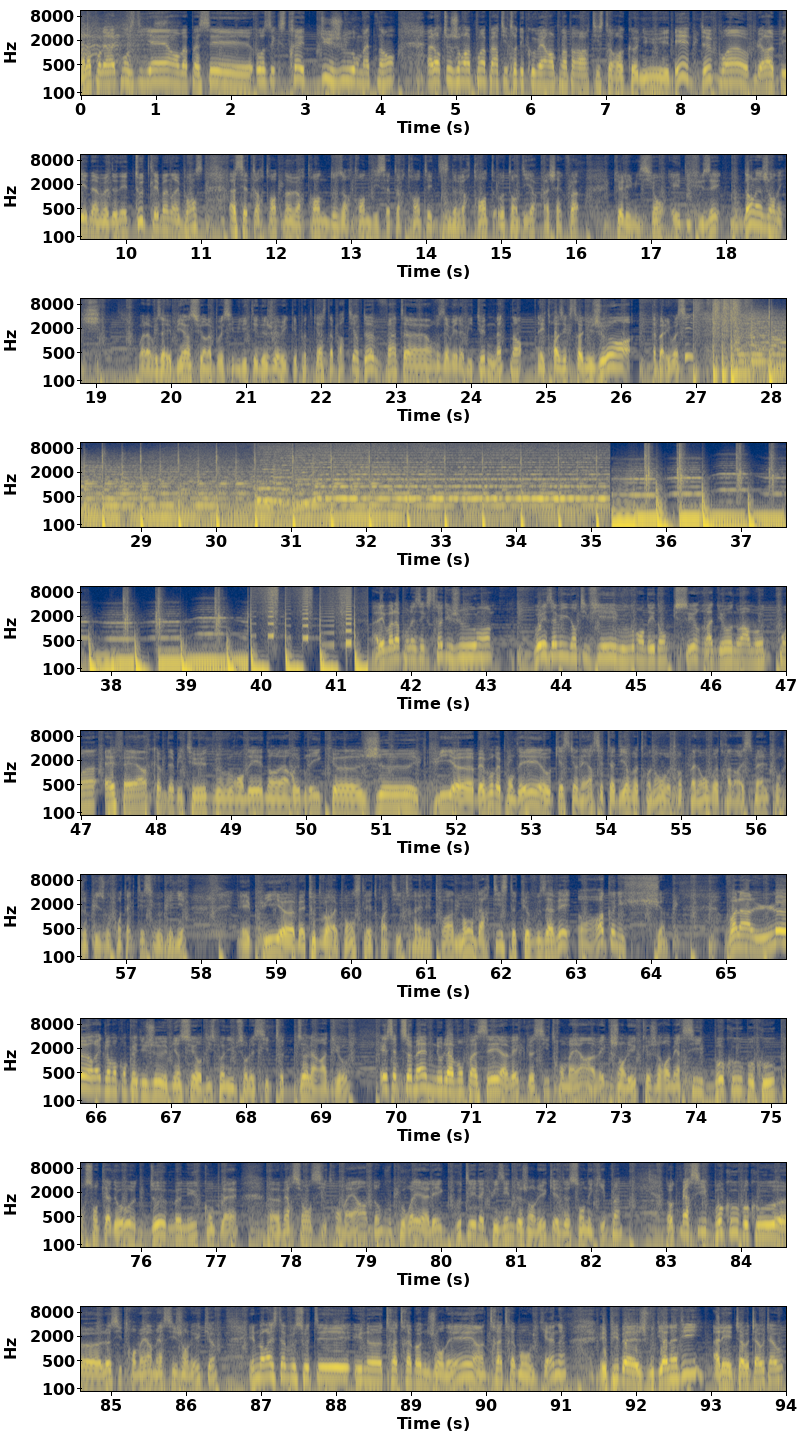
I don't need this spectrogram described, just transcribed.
Voilà pour les réponses d'hier. On va passer aux extraits du jour maintenant. Alors toujours un point par titre découvert, un point par artiste reconnu et deux points au plus rapide à me donner toutes les bonnes réponses à 7h30, 9h30, 12h30, 17h30 et 19h30. Autant dire à chaque fois que l'émission est diffusée dans la journée. Voilà, vous avez bien sûr la possibilité de jouer avec les podcasts à partir de 20h. Vous avez l'habitude maintenant. Les trois extraits du jour, eh ben les voici. Allez, voilà pour les extraits du jour. Vous les avez identifiés, vous vous rendez donc sur radionoirmouth.fr comme d'habitude, vous vous rendez dans la rubrique euh, jeux et puis euh, ben, vous répondez au questionnaire, c'est-à-dire votre nom, votre prénom, votre adresse mail pour que je puisse vous contacter si vous gagnez. Et puis euh, ben, toutes vos réponses, les trois titres et les trois noms d'artistes que vous avez reconnus. Voilà, le règlement complet du jeu est bien sûr disponible sur le site de la radio. Et cette semaine, nous l'avons passé avec le citron mer, avec Jean-Luc, que je remercie beaucoup, beaucoup pour son cadeau. Deux menus complets, euh, version citron mer. Donc vous pourrez aller goûter la cuisine de Jean-Luc et de son équipe. Donc merci beaucoup, beaucoup euh, le citron mer. Merci Jean-Luc. Il me reste à vous souhaiter une très, très bonne journée, un très, très bon week-end. Et puis, ben, je vous dis à lundi. Allez, ciao, ciao, ciao.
